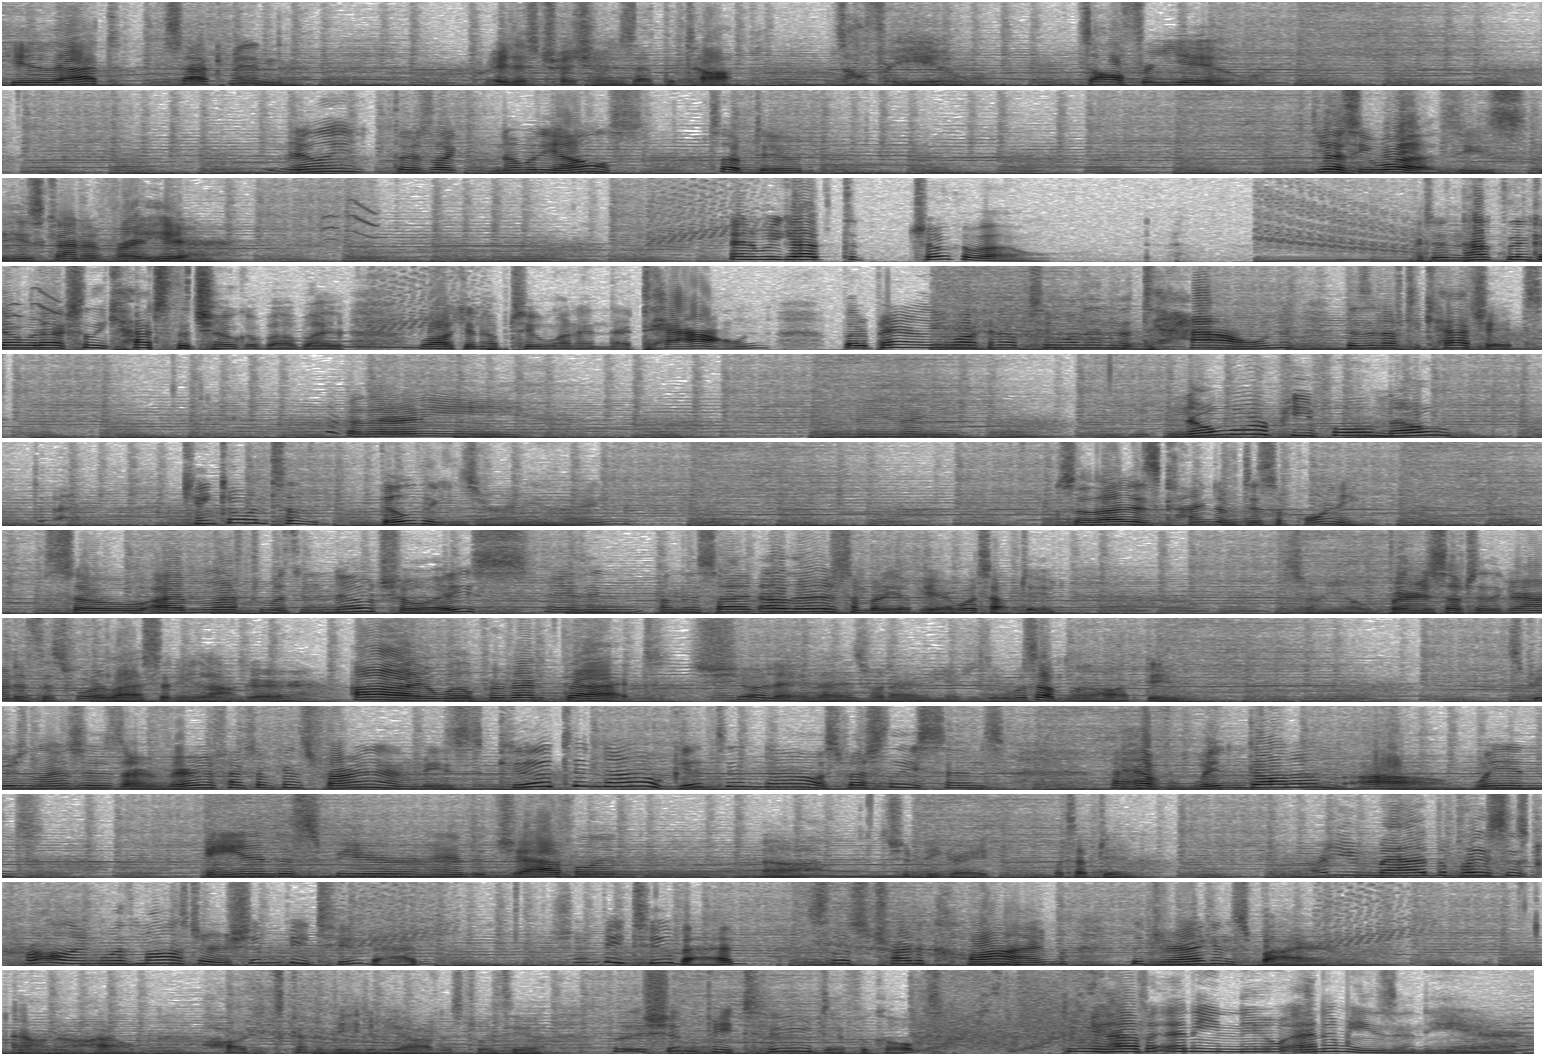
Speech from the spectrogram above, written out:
hear that, Sackman? Greatest treasure is at the top. It's all for you. It's all for you. Really? There's like nobody else? What's up, dude? Yes, he was. He's he's kind of right here. And we got the chocobo. I did not think I would actually catch the chocobo by walking up to one in the town, but apparently walking up to one in the town is enough to catch it. Are there any... anything... No more people? No... Can't go into the buildings or anything. So that is kind of disappointing. So I'm left with no choice. Anything on this side? Oh, there is somebody up here. What's up, dude? Saronia will burn up to the ground if this war lasts any longer. I will prevent that. Surely that is what I am here to do. What's up, Mohawk, dude? Spears and lances are very effective against flying enemies. Good to know, good to know. Especially since I have wind on them. Oh, wind and a spear and a javelin. Ah, oh, should be great. What's up, dude? Are you mad? The place is crawling with monsters. Shouldn't be too bad. Shouldn't be too bad. So let's try to climb the Dragon Spire. I don't know how hard it's going to be, to be honest with you. But it shouldn't be too difficult. Do we have any new enemies in here?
